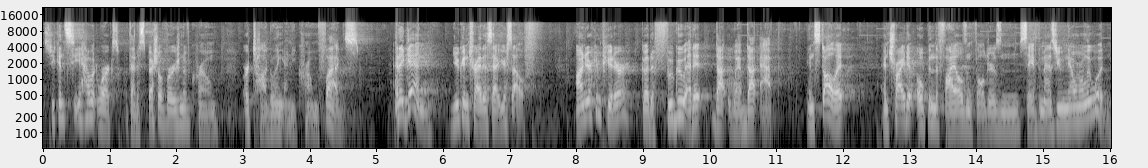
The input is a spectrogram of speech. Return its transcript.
so you can see how it works without a special version of Chrome or toggling any Chrome flags. And again, you can try this out yourself. On your computer, go to fuguedit.web.app install it, and try to open the files and folders and save them as you normally would.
